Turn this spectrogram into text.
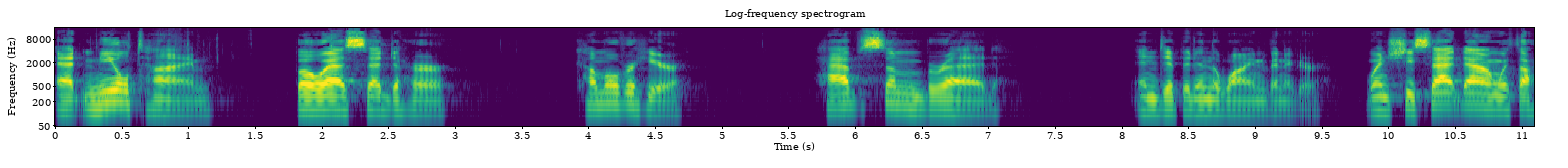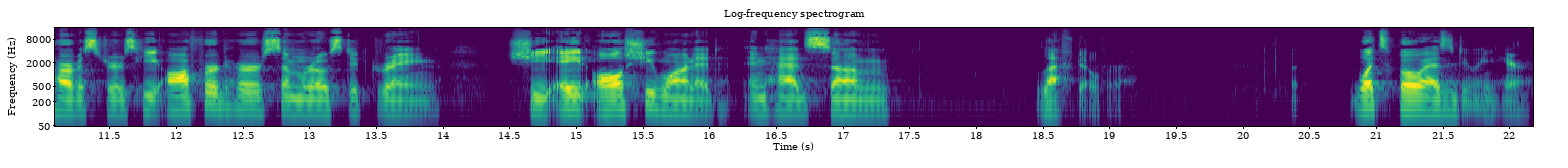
At mealtime, Boaz said to her, Come over here, have some bread, and dip it in the wine vinegar. When she sat down with the harvesters, he offered her some roasted grain. She ate all she wanted and had some left over. What's Boaz doing here?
